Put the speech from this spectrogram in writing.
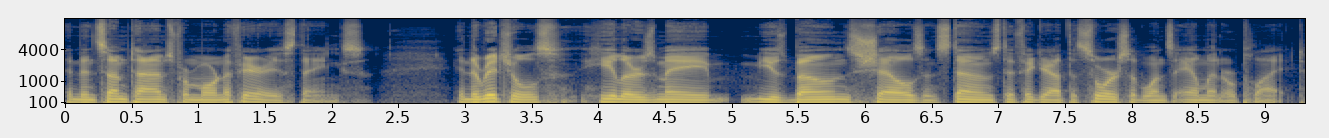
and then sometimes for more nefarious things. In the rituals, healers may use bones, shells, and stones to figure out the source of one's ailment or plight.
